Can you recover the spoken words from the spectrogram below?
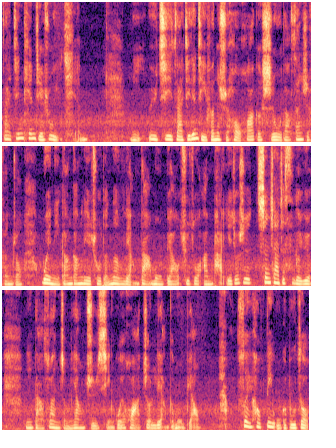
在今天结束以前，你预计在几点几分的时候，花个十五到三十分钟，为你刚刚列出的那两大目标去做安排，也就是剩下这四个月，你打算怎么样执行规划这两个目标？好，最后第五个步骤，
